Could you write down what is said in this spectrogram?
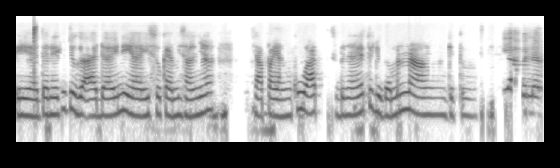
Iya, dan itu juga ada ini ya isu kayak misalnya siapa yang kuat sebenarnya itu juga menang gitu. Iya benar.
